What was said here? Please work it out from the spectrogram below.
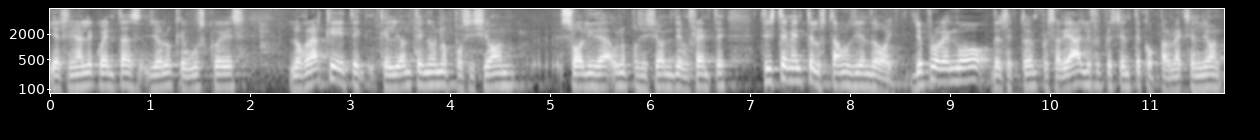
y al final de cuentas yo lo que busco es lograr que, que León tenga una oposición sólida, una posición de enfrente. Tristemente lo estamos viendo hoy. Yo provengo del sector empresarial, yo fui presidente de Coparmex en León.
